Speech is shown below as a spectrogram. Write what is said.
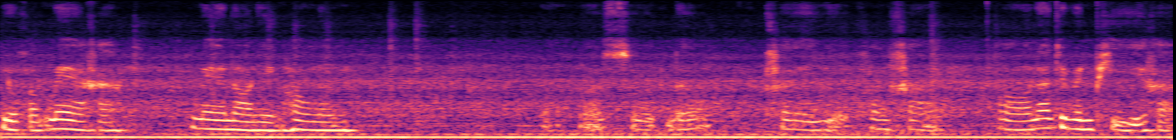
อยู่กับแม่ค่ะ แม่นอนอีกห้องหนึ่งล่าสุดแล้วใครอยู่ข้างๆอ๋อ น่าจะเป็นผีค่ะ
